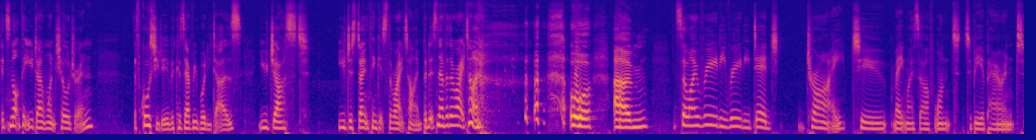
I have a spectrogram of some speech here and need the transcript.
It's not that you don't want children. Of course you do, because everybody does. You just you just don't think it's the right time, but it's never the right time. or um so I really, really did try to make myself want to be a parent.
